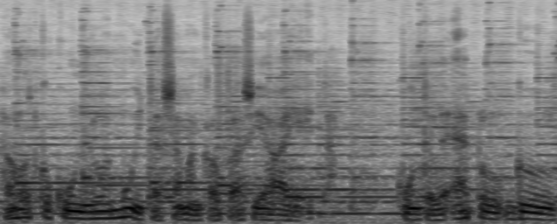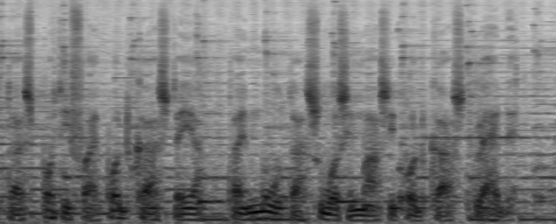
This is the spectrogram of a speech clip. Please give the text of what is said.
Haluatko kuunnella muita samankaltaisia aiheita? Kuuntele Apple, Google tai Spotify podcasteja tai muuta suosimaasi podcast-lähdettä.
